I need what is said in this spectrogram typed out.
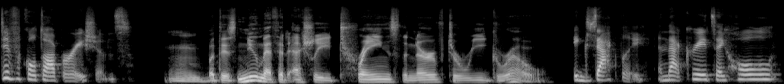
difficult operations. Mm, but this new method actually trains the nerve to regrow. Exactly. And that creates a whole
